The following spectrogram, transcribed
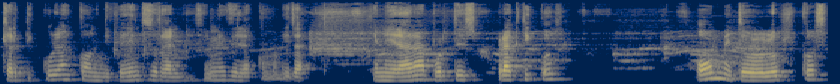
que articulan con diferentes organizaciones de la comunidad, generar aportes prácticos o metodológicos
